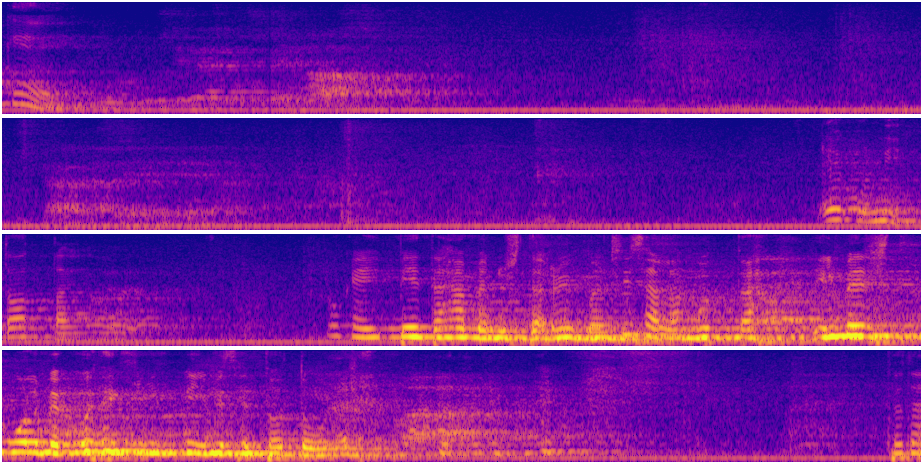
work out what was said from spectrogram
Okei. Ei kun niin, totta, joo. Okei, pientä hämmennystä ryhmän sisällä, mutta ilmeisesti kuulimme kuitenkin viimeisen totuuden. Tota,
